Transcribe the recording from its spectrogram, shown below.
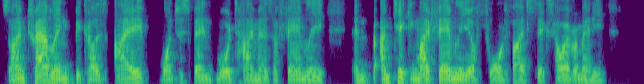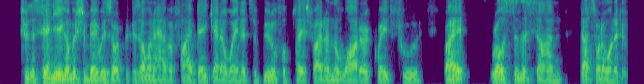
So I'm traveling because I want to spend more time as a family and I'm taking my family of four, five, six, however many, to the San Diego Mission Bay Resort because I want to have a five day getaway and it's a beautiful place right on the water, great food, right? Roast in the sun. That's what I want to do.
